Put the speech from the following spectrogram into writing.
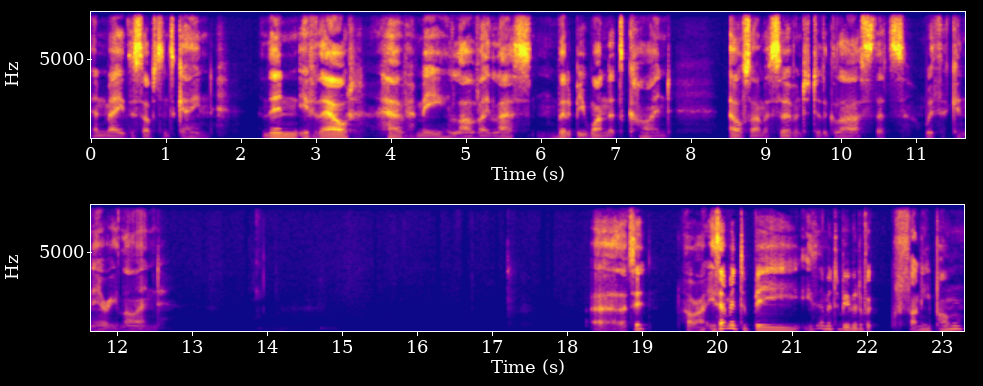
and may the substance gain? Then, if thou'lt have me love a lass, let it be one that's kind, else I'm a servant to the glass that's with canary lined. Uh, that's it. All right. Is that meant to be? Is that meant to be a bit of a funny poem?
